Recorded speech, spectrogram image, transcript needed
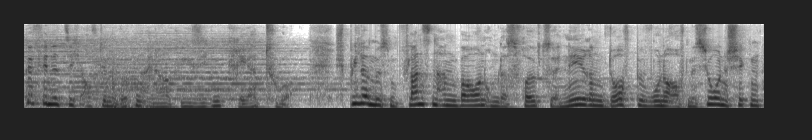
befindet sich auf dem Rücken einer riesigen Kreatur. Spieler müssen Pflanzen anbauen, um das Volk zu ernähren, Dorfbewohner auf Missionen schicken,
